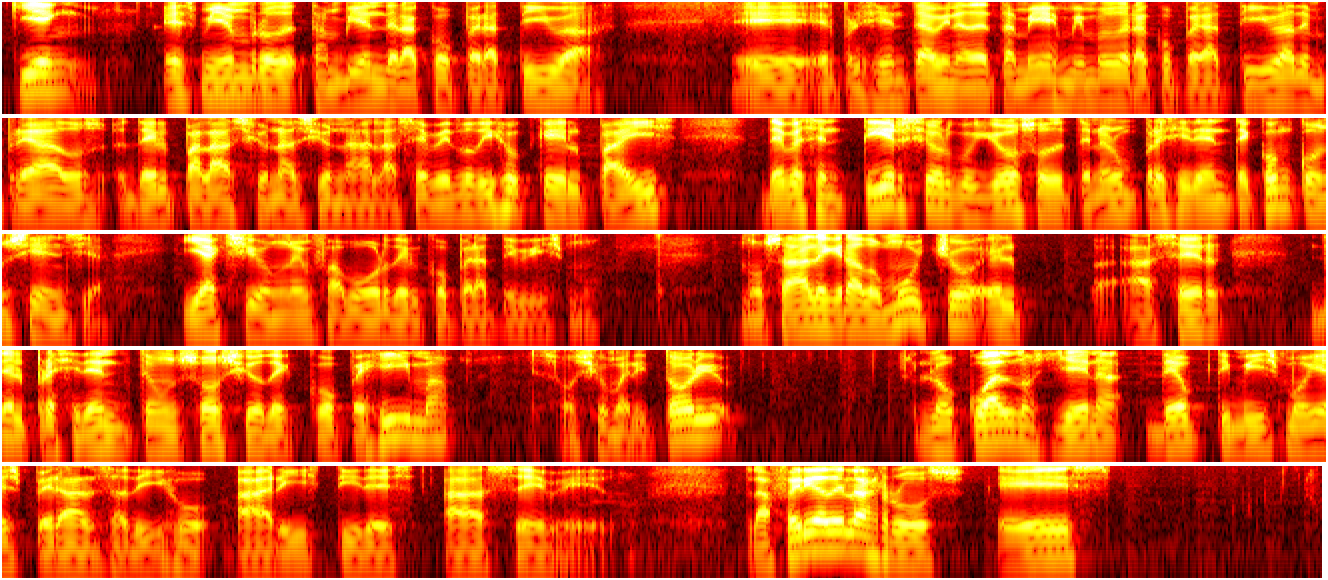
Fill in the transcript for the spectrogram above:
quien es miembro también de la cooperativa, eh, el presidente Abinader también es miembro de la cooperativa de empleados del Palacio Nacional. Acevedo dijo que el país debe sentirse orgulloso de tener un presidente con conciencia y acción en favor del cooperativismo. Nos ha alegrado mucho el hacer del presidente un socio de Copejima, socio meritorio, lo cual nos llena de optimismo y esperanza, dijo Aristides Acevedo. La Feria del Arroz es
